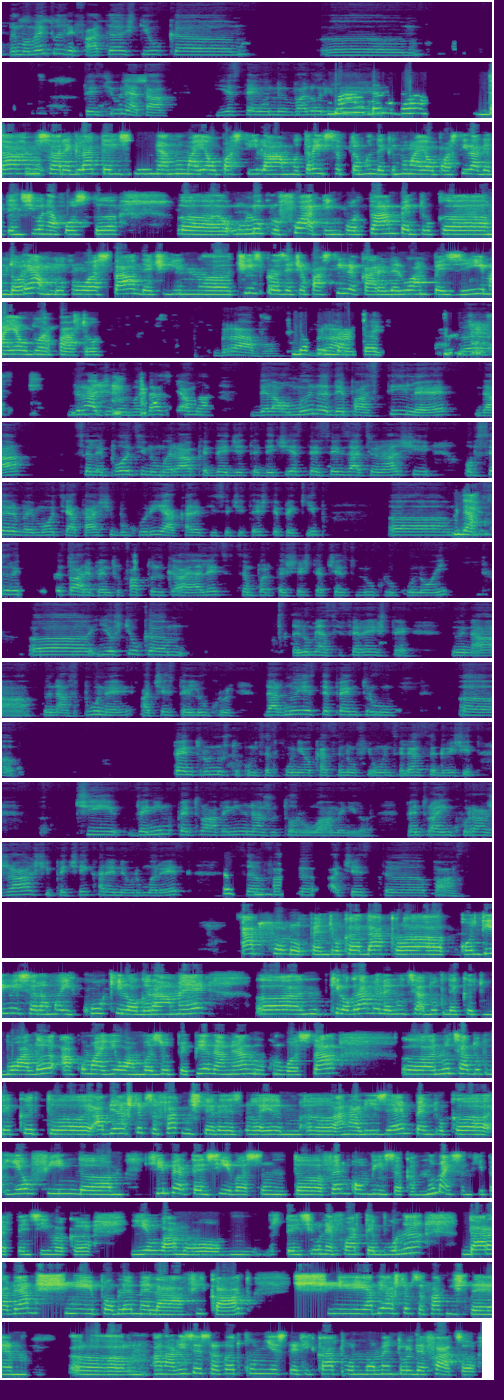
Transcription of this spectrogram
În momentul de față știu că uh, tensiunea ta este în valorile... Da, da, da. Da, mi s-a reglat tensiunea, nu mai iau pastila, am trei săptămâni de când nu mai iau pastila de tensiune, a fost uh, uh, un lucru foarte important pentru că îmi doream lucrul ăsta, deci din uh, 15 pastile care le luam pe zi, mai iau doar 4. Bravo! Deocamdată. Bravo. Deci, uh, dragilor, vă dați seama, de la o mână de pastile, da, să le poți număra pe degete. Deci este senzațional și observă emoția ta și bucuria care ți se citește pe chip uh, da. și sunt recunoscătoare pentru faptul că ai ales să împărtășești acest lucru cu noi. Uh, eu știu că lumea se ferește în a, în a spune aceste lucruri, dar nu este pentru, uh, pentru, nu știu cum să spun eu, ca să nu fiu înțeleasă greșit, ci venim pentru a veni în ajutorul oamenilor, pentru a încuraja și pe cei care ne urmăresc să facă acest uh, pas. Absolut, pentru că dacă continui să rămâi cu kilograme, uh, kilogramele nu ți aduc decât boală. Acum eu am văzut pe pielea mea lucrul ăsta Uh, nu ți-aduc decât, uh, abia aștept să fac niște uh, analize, pentru că eu fiind hipertensivă, sunt ferm convinsă că nu mai sunt hipertensivă, că eu am o tensiune foarte bună, dar aveam și probleme la ficat și abia aștept să fac niște analize să văd cum este ficatul în momentul de față.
